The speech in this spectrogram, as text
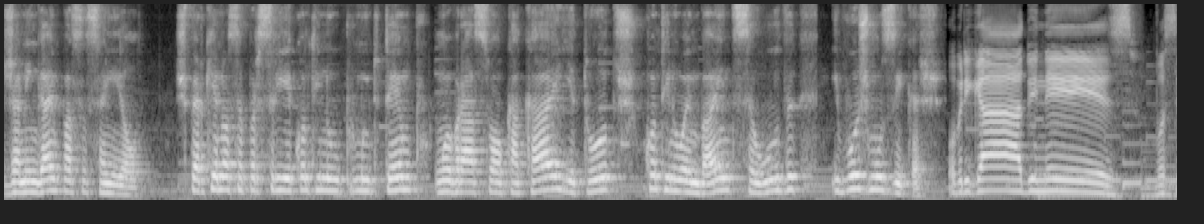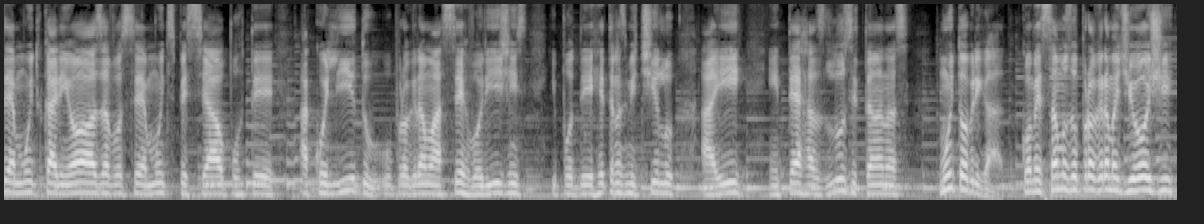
Já ninguém passa sem ele. Espero que a nossa parceria continue por muito tempo. Um abraço ao Cacai e a todos. Continuem bem, de saúde e boas músicas. Obrigado, Inês. Você é muito carinhosa, você é muito especial por ter acolhido o programa Acervo Origens e poder retransmiti-lo aí em terras lusitanas muito obrigado. Começamos o programa de hoje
